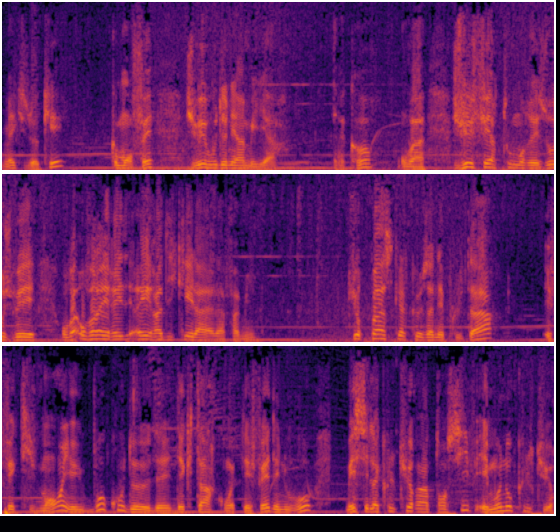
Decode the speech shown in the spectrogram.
Le mec, dit, ok, comment on fait? Je vais vous donner un milliard. D'accord? On va, je vais faire tout mon réseau, je vais, on va, on va éradiquer la famine. Tu quelques années plus tard, effectivement, il y a eu beaucoup d'hectares qui ont été faits, des nouveaux, mais c'est la culture intensive et monoculture.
